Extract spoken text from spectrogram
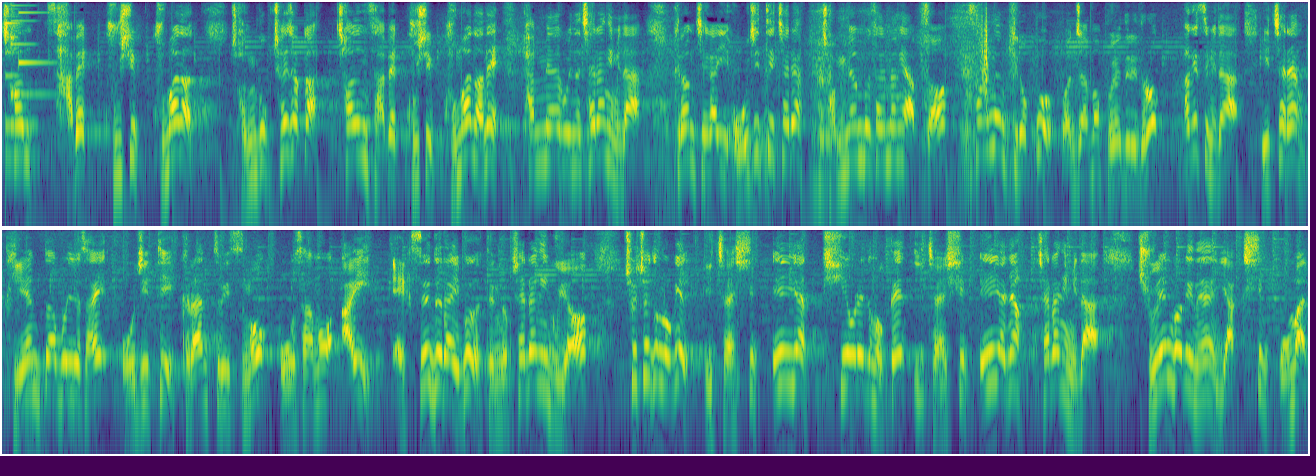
1,499만 원, 전국 최저가 1,499만 원에 판매하고 있는 차량입니다. 그럼 제가 이 OGT 차량 전면부 설명에 앞서 성능 기록부 먼저 한번 보여드리도록 하겠습니다. 이 차량 BMW사의 OGT 그란투리스모 535i X드라이브 등급 차량이고요. 최초 등록일 2011년 10월에 등록된 2011년형 차량입니다. 주행거리는 약 15만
